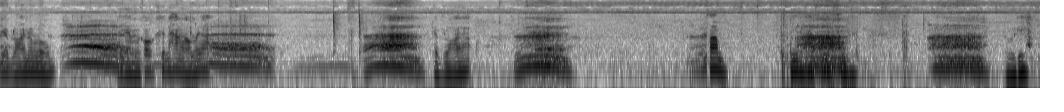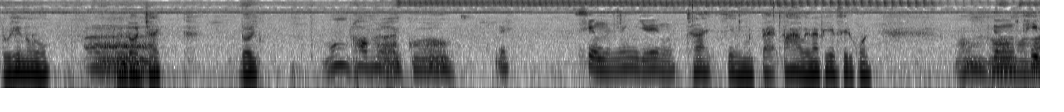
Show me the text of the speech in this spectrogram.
เรียบร้อยน้องลงยังไงมันก็ขึ้นห้างเราไม่ได้เรียบร้อยแล้วซ้ำนี่นะครับพี่สิดูดิ ดูดิน้องลงมันโดนใช้โดนมึงทำอะไรกู เสียงมันยังเยอะอย่างวะใช่เสิ่งมันแปลกมากเลยนะพี่สิทุกคนมึงโดนทำอะไรถีบ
